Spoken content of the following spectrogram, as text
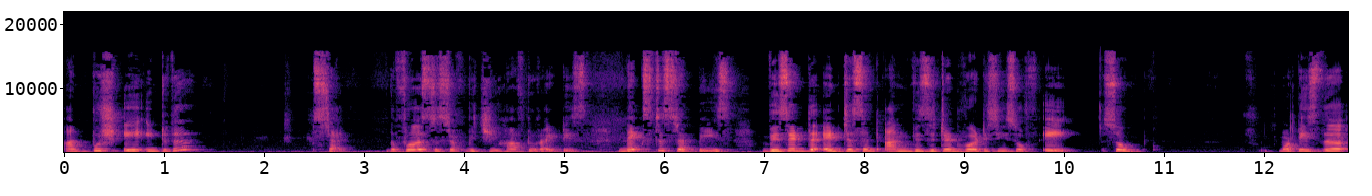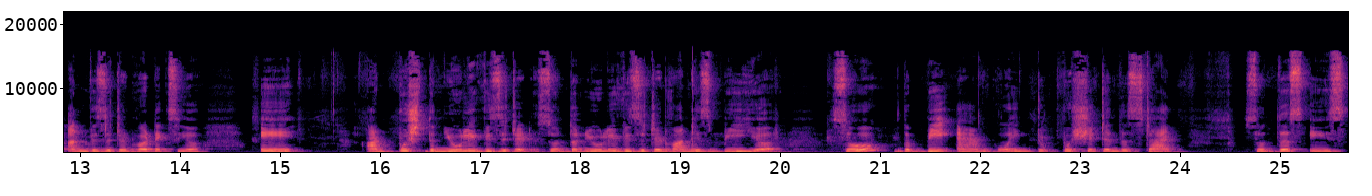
and push A into the stack. The first step which you have to write is next step is visit the adjacent unvisited vertices of A. So what is the unvisited vertex here? A and push the newly visited. So the newly visited one is B here. So the B am going to push it in the stack. So this is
